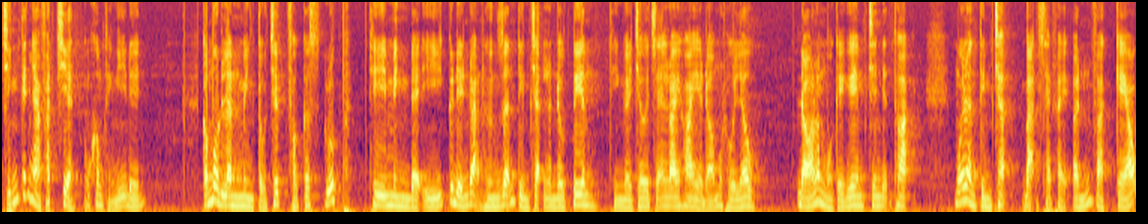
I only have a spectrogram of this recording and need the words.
chính các nhà phát triển cũng không thể nghĩ đến. Có một lần mình tổ chức Focus Group thì mình để ý cứ đến đoạn hướng dẫn tìm trận lần đầu tiên thì người chơi sẽ loay hoay ở đó một hồi lâu. Đó là một cái game trên điện thoại. Mỗi lần tìm trận bạn sẽ phải ấn và kéo.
